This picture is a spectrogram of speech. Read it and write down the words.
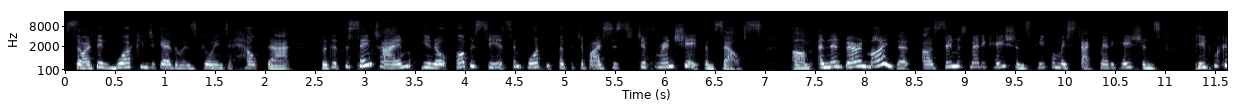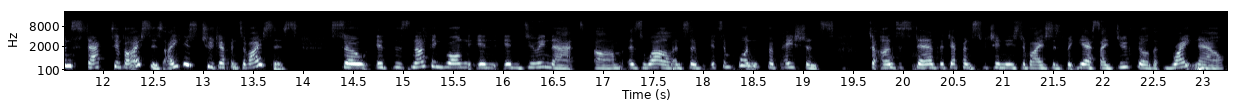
So I think working together is going to help that. But at the same time, you know, obviously it's important for the devices to differentiate themselves. Um, and then bear in mind that uh, same as medications, people may stack medications. People can stack devices. I use two different devices. So if there's nothing wrong in, in doing that um, as well. And so it's important for patients to understand the difference between these devices. But yes, I do feel that right now,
